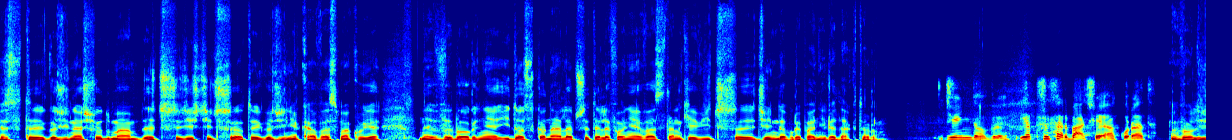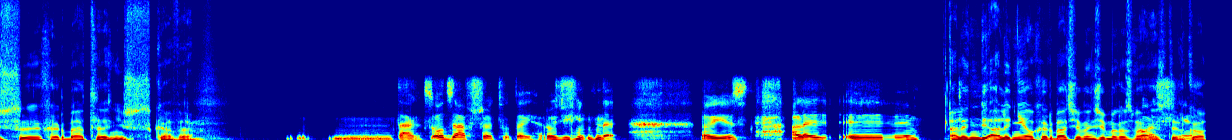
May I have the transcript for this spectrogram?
Jest godzina 7.33 o tej godzinie. Kawa smakuje wybornie i doskonale. Przy telefonie Ewa Stankiewicz. Dzień dobry pani redaktor. Dzień dobry. Ja przy herbacie akurat. Wolisz herbatę niż kawę? Mm, tak, od zawsze tutaj rodzinne to jest, ale... Yy ale, ale nie o herbacie będziemy rozmawiać, Właśnie. tylko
